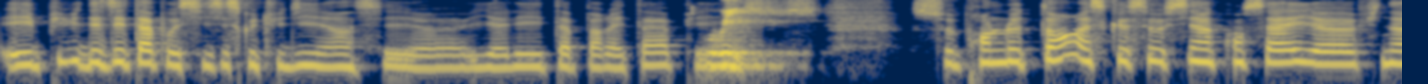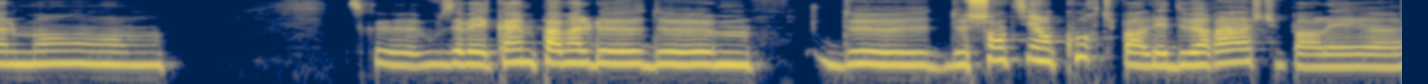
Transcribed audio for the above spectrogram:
Et puis des étapes aussi, c'est ce que tu dis, hein, c'est euh, y aller étape par étape et Oui. se- prendre le temps. Est-ce que c'est aussi un conseil finalement Parce que vous avez quand même pas mal de, de, de, de chantiers en cours. Tu parlais de RH, tu parlais euh,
